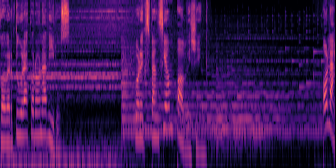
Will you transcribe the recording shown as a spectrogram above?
Cobertura Coronavirus. Por Expansión Publishing. Hola,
